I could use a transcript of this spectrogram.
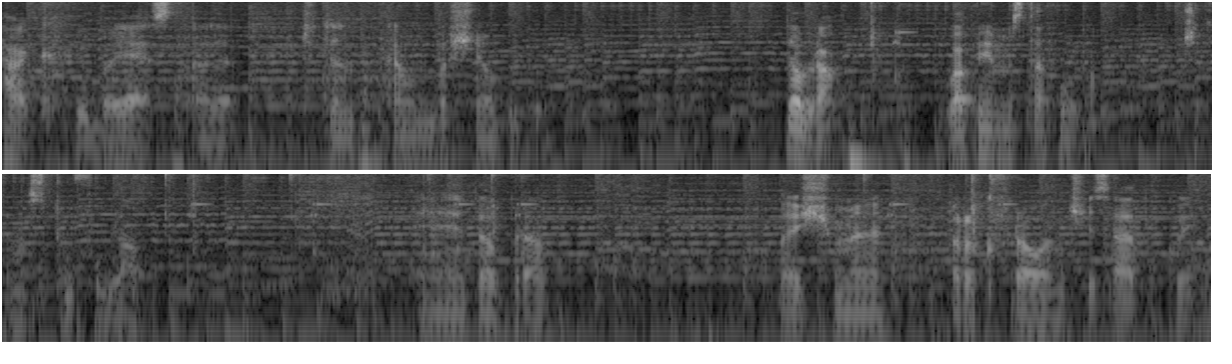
Tak, chyba jest, ale czy ten Pokémon baśniowy był? Dobra, łapiemy Stafula. Czy to ma Stufula? E, dobra. Weźmy Rockfrowem cię zaatakujemy.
